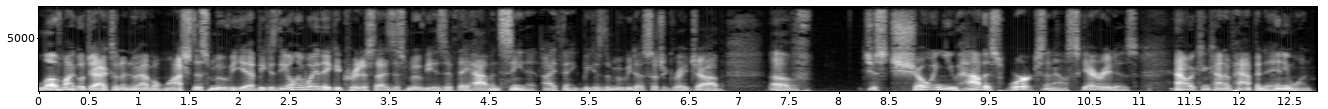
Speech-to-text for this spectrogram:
love Michael Jackson and who haven't watched this movie yet, because the only way they could criticize this movie is if they haven't seen it. I think because the movie does such a great job of just showing you how this works and how scary it is, how it can kind of happen to anyone,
